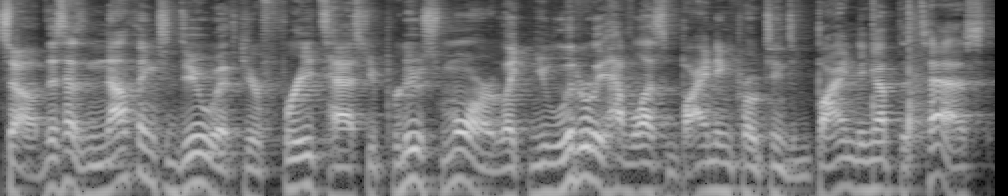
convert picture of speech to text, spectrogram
So this has nothing to do with your free test. You produce more, like you literally have less binding proteins binding up the test.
